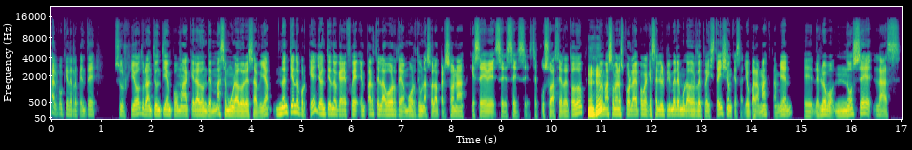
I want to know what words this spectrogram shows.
Algo que de repente surgió durante un tiempo Mac era donde más emuladores había. No entiendo por qué. Yo entiendo que fue en parte labor de amor de una sola persona que se, se, se, se, puso a hacer de todo. Fue más o menos por la época que salió el primer emulador de PlayStation, que salió para Mac también. Eh, de nuevo, no sé las,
